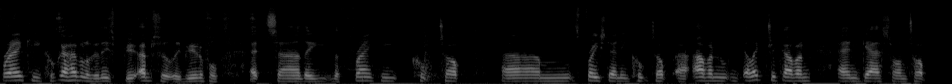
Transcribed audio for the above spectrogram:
Franke cooker. Have a look at this, Be absolutely beautiful. It's uh, the the Franke cooktop. Um, it's freestanding cooktop uh, oven, electric oven, and gas on top.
